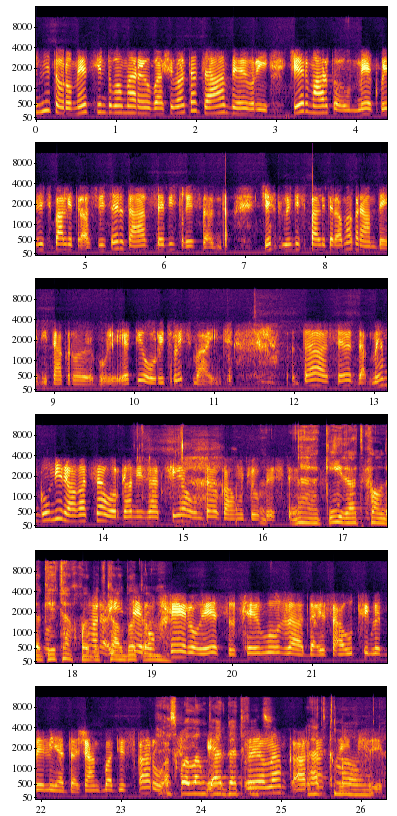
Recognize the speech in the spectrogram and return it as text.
იმიტომ რომ მე სიმდგომარეობაში ვარ და ძალიან ბევრი ჯერ მარტო მე კვირიცპალიტას ვიწერ და არსების დღისთან და ჯერ კვირიცპალიტა მაგ რამდენი დაგროვებული, ერთი ორი წლის მაინც. და ასე და მე მგონი რაღაცა ორგანიზაცია უნდა გაუმჯობესდეს. კი, რა თქმა უნდა, გეთანხმ გეთანხმებით ქალბატონო. ხერო ეს ცელოზა და ეს აუცილებელია და ჟანგბადის წყაროა. ეს ყველამ კარგად ვიცით. ყველამ კარგად ვიცით.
